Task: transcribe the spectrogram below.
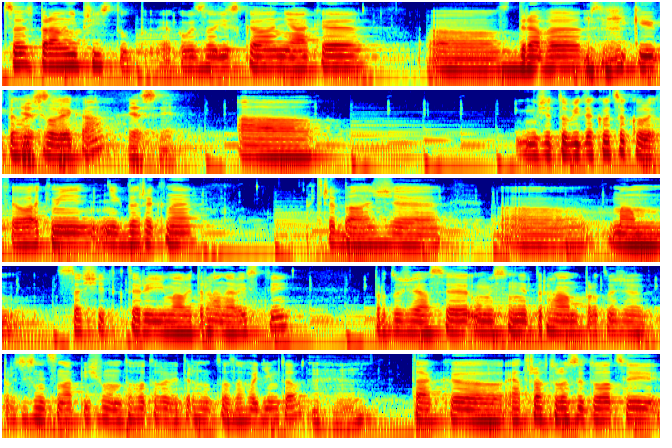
co je správný přístup, jako z hlediska nějaké uh, zdravé mm-hmm. psychiky toho Jasně. člověka. Jasně. A může to být jako cokoliv, jo? ať mi někdo řekne třeba, že uh, mám sešit, který má vytrhané listy, protože já se umyslně trhám, protože prostě si něco napíšu, mám to hotové, vytrhnu to, zahodím to, mm-hmm. tak uh, já třeba v tuhle situaci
